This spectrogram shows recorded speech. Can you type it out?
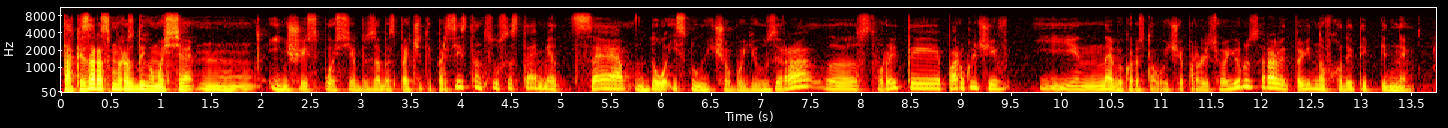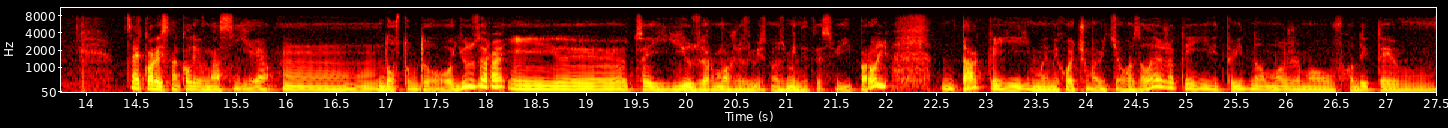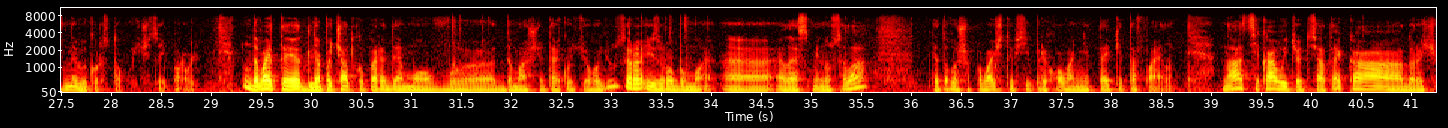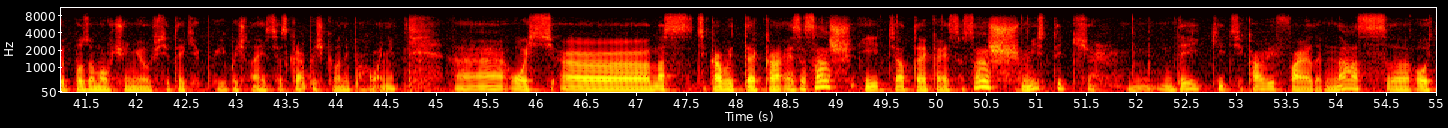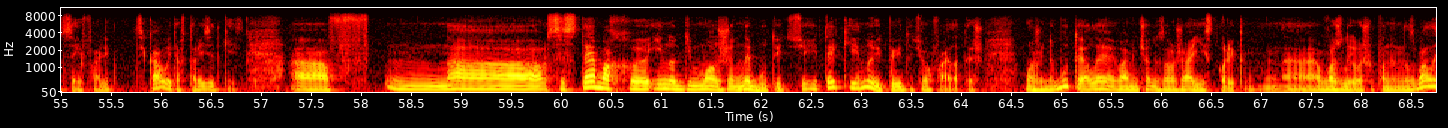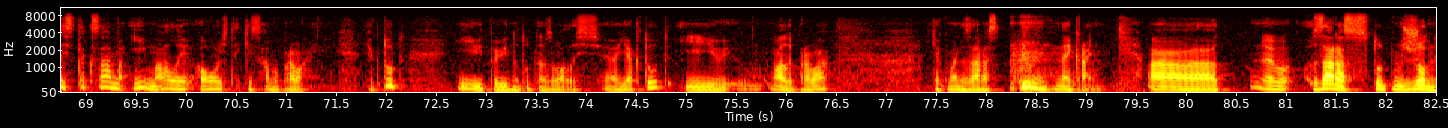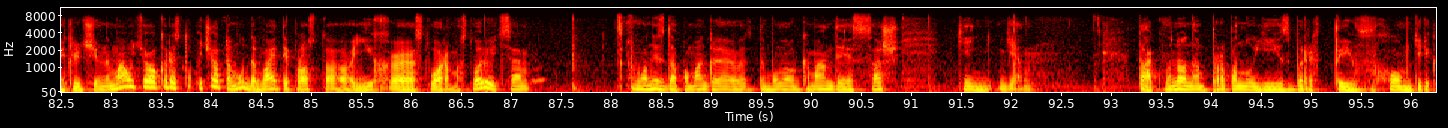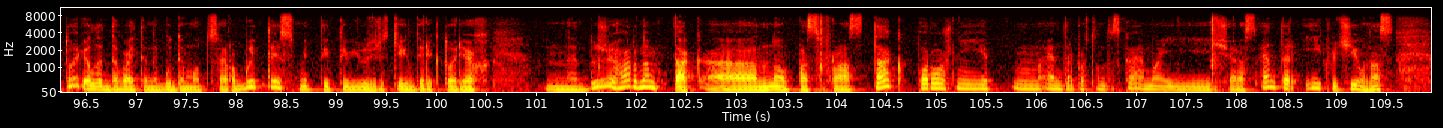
Так, і зараз ми роздивимося інший спосіб забезпечити персистенс у системі. Це до існуючого юзера е, створити пару ключів і не використовуючи пароль цього юзера, відповідно входити під ним. Це корисно, коли в нас є доступ до юзера, і е, цей юзер може, звісно, змінити свій пароль. Так, і ми не хочемо від цього залежати, і відповідно можемо входити в не використовуючи цей пароль. Ну, давайте для початку перейдемо в домашню теку цього юзера і зробимо е, ls-la для того, щоб побачити всі приховані теки та файли. Нас цікавить оця тека, до речі, по замовченню всі теки, які починаються з крапочки, вони приховані. Е, Ось е, нас цікавить тека SSH, і ця тека SSH містить деякі цікаві файли. Нас ось цей файлик цікавить, авторизит кейс. А в- На системах е, іноді може не бути цієї теки, ну і відповідно цього файла теж може не бути, але вам нічого не заважає їх створити. Важливо, щоб вони назвались так само і мали ось такі самі права, як тут. І відповідно тут називались е, як тут, і мали права, як в мене зараз на екрані. Е, зараз тут жодних ключів немає у цього користувача, тому давайте просто їх е, створимо. Створюються вони з допомогою, допомогою команди SSH Так, воно нам пропонує їх зберегти в Home директорію, але давайте не будемо це робити. Смітити в юзерських директоріях не дуже гарно. Так, no passphrase так, порожній Enter просто натискаємо і ще раз Enter, і ключі у нас е,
